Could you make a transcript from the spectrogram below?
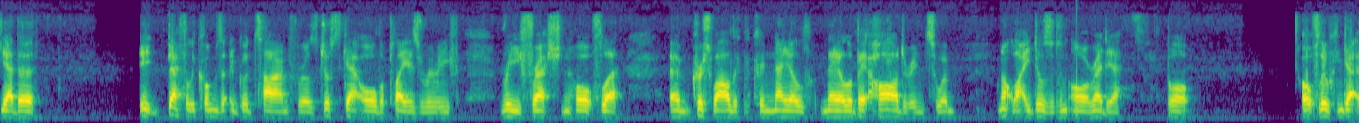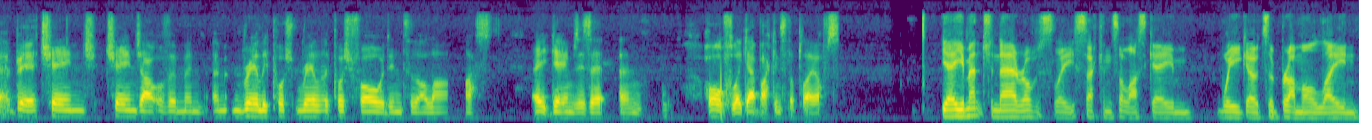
yeah, the it definitely comes at a good time for us just to get all the players re- refreshed and hopefully um, Chris Wilder can nail nail a bit harder into him. Not that he doesn't already, but hopefully we can get a bit of change change out of him and, and really push really push forward into the last eight games, is it? And hopefully get back into the playoffs. Yeah, you mentioned there, obviously, second to last game, we go to Bramall Lane.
